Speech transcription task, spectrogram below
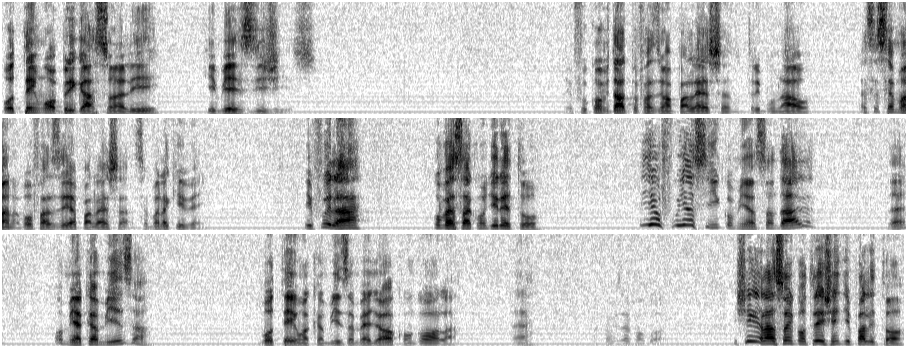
ou tenho uma obrigação ali que me exige isso. Eu fui convidado para fazer uma palestra no tribunal essa semana. Vou fazer a palestra semana que vem. E fui lá conversar com o diretor. E eu fui assim, com minha sandália, né? com minha camisa. Botei uma camisa melhor com gola. Né? Uma camisa com gola. E cheguei lá, só encontrei gente de paletó.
